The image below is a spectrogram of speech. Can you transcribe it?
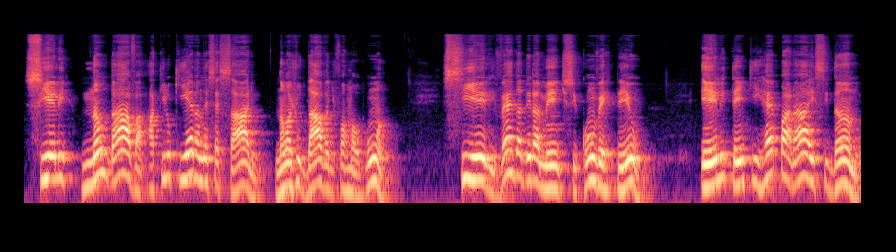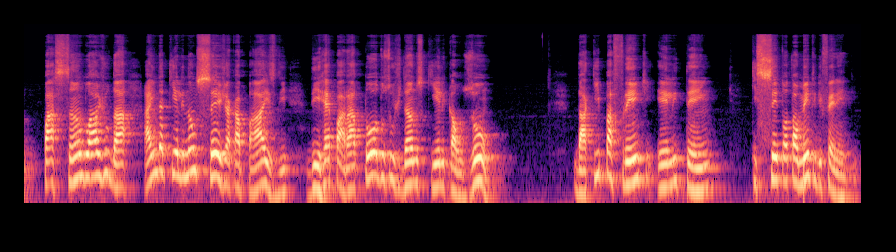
se ele não dava aquilo que era necessário, não ajudava de forma alguma, se ele verdadeiramente se converteu, ele tem que reparar esse dano, passando a ajudar, ainda que ele não seja capaz de, de reparar todos os danos que ele causou. Daqui para frente, ele tem que ser totalmente diferente.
